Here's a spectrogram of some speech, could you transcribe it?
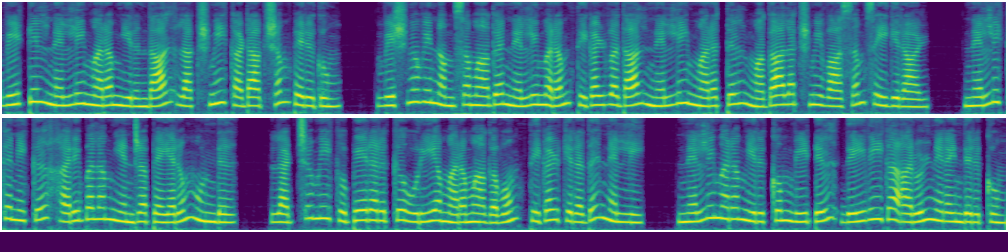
வீட்டில் நெல்லி மரம் இருந்தால் லக்ஷ்மி கடாட்சம் பெருகும். விஷ்ணுவின் அம்சமாக நெல்லிமரம் திகழ்வதால் நெல்லி மரத்தில் மகாலட்சுமி வாசம் செய்கிறாள். நெல்லிக்கனிக்கு ஹரிபலம் என்ற பெயரும் உண்டு. லட்சுமி குபேரருக்கு உரிய மரமாகவும் திகழ்கிறது நெல்லி. நெல்லிமரம் இருக்கும் வீட்டில் தெய்வீக அருள் நிறைந்திருக்கும்.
